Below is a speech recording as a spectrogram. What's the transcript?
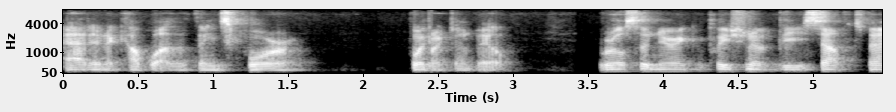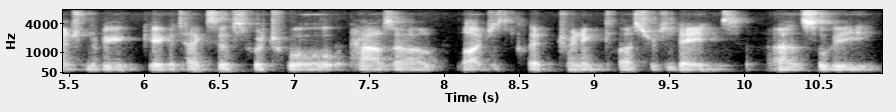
add in a couple other things for the product unveil. We're also nearing completion of the south expansion of Giga Texas, which will house our largest clip training cluster to date. Uh, this will be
